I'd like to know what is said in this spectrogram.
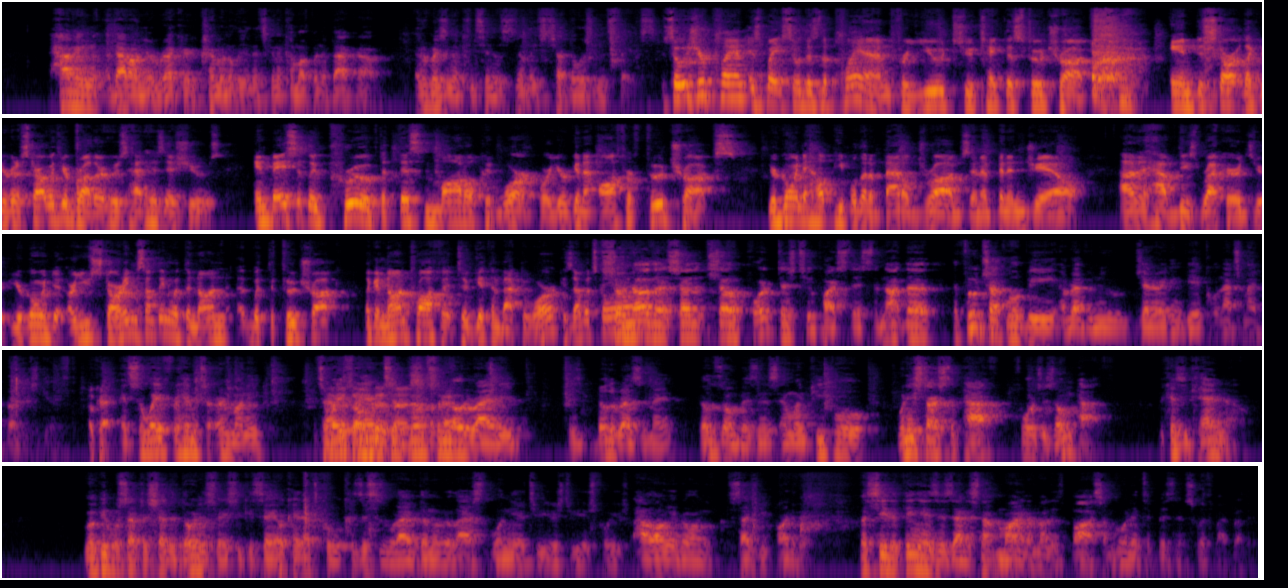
having that on your record criminally, and it's going to come up in the background. Everybody's going to consistently shut doors in his face. So is your plan is wait, so there's the plan for you to take this food truck and to start like you're going to start with your brother who's had his issues and basically prove that this model could work where you're going to offer food trucks, you're going to help people that have battled drugs and have been in jail uh, and have these records. You're, you're going to are you starting something with the non with the food truck? like a nonprofit to get them back to work? Is that what's going so on? no, the so so port. There's two parts to this. The not the the food truck will be a revenue generating vehicle, and that's my brother's gift. Okay. It's a way for him to earn money. It's a way for him business. to build some Okay. notoriety, is- build a resume, build his own business, and when people when he starts to path forge his own path because he can now. When people start to shut the door in his face, he can say, "Okay, that's cool," because this is what I've done over the last one year, two years, three years, four years, how long ever long I decide to be part of it. But see, the thing is, is that it's not mine. I'm not his boss. I'm going into business with my brother,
